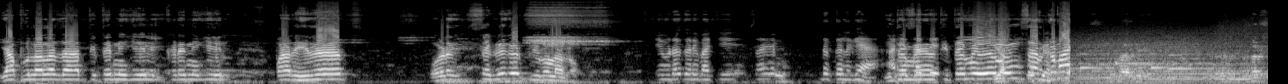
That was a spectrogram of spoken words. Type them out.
या फुलाला जा तिथे निघेल इकडे निघेल पार हिरत वड सगळीकडे फिरून आलो. एवढं गरीबाची साहेब दखल घ्या. आणि इथं मिळेल सध्या- तिथे मिळेल म्हणून सारखं लक्ष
